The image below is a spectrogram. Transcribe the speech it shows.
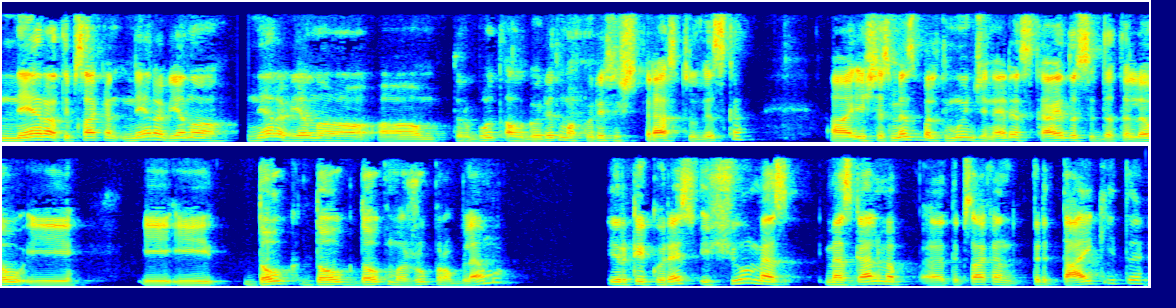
nėra, taip sakant, nėra vieno, nėra vieno um, turbūt algoritmo, kuris išspręstų viską. Iš esmės, baltymų inžinierija skaidosi detaliau į, į, į daug, daug, daug mažų problemų ir kai kurias iš jų mes, mes galime, taip sakant, pritaikyti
